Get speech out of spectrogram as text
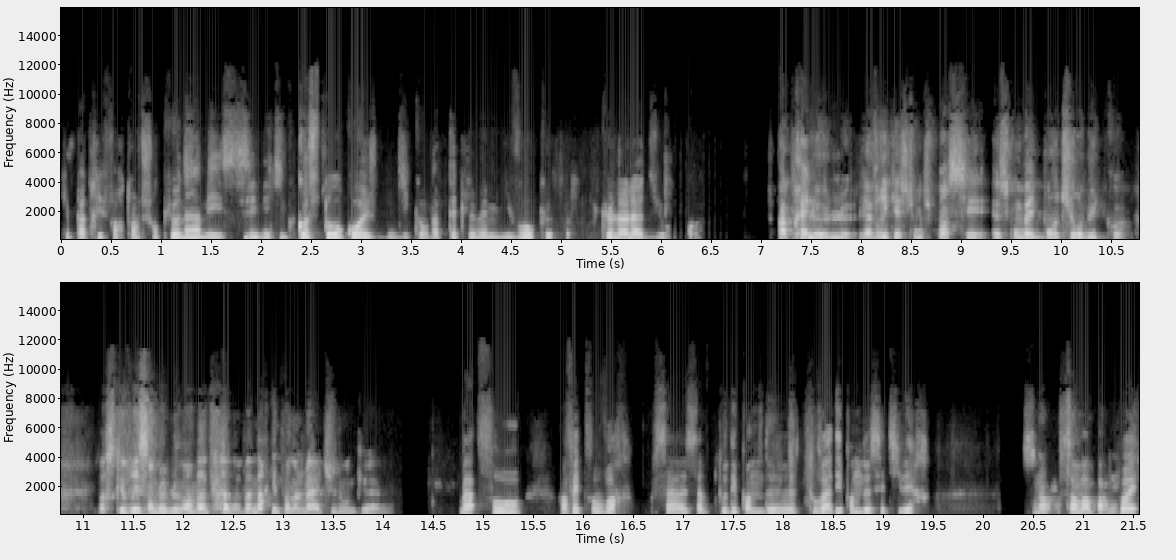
qui est pas très forte en championnat, mais c'est une équipe costaud, quoi. Et je me dis qu'on a peut-être le même niveau que, que la Lazio, quoi. Après, le, le, la vraie question, je pense, c'est est-ce qu'on va être bon au tir au but, quoi? Parce que vraisemblablement, on va pas, on va pas marquer pendant le match. Donc, euh... Bah, faut, en fait, faut voir. Ça, ça, tout dépend de, tout va dépendre de cet hiver. Non, ça, on va en parler. Ouais.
